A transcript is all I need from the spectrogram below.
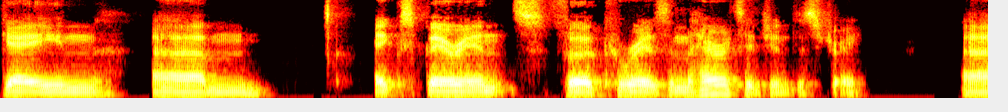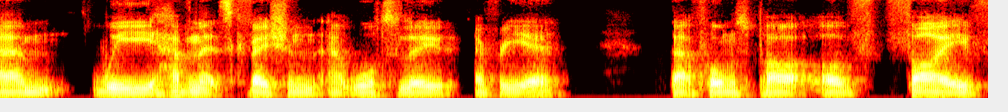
gain um, experience for careers in the heritage industry. Um, we have an excavation at Waterloo every year that forms part of five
